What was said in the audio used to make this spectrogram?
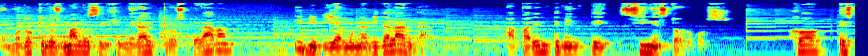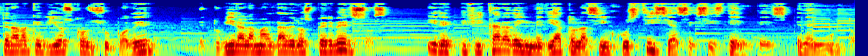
de modo que los malos en general prosperaban y vivían una vida larga, aparentemente sin estorbos. Job esperaba que Dios con su poder detuviera la maldad de los perversos y rectificara de inmediato las injusticias existentes en el mundo.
